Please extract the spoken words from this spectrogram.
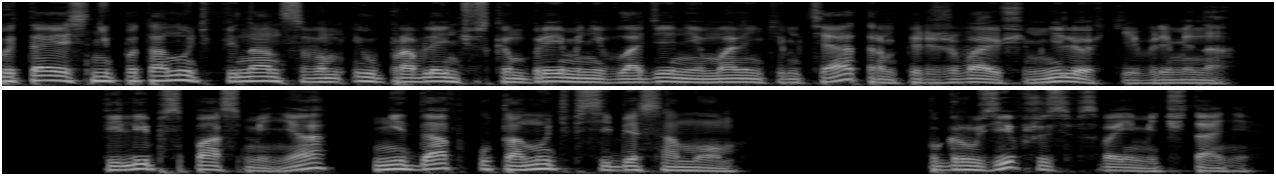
Пытаясь не потонуть в финансовом и управленческом бремени владения маленьким театром, переживающим нелегкие времена, Филипп спас меня, не дав утонуть в себе самом. Погрузившись в свои мечтания,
